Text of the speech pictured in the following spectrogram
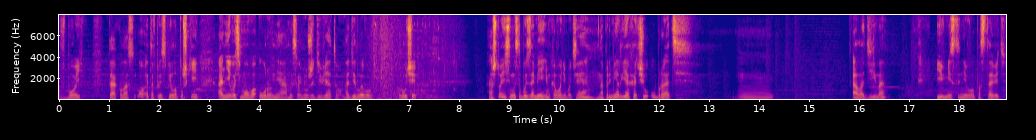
В бой. Так, у нас, ну, это в принципе лопушки. Они восьмого уровня, а мы с вами уже девятого. На один level круче. А что если мы с тобой заменим кого-нибудь, а? Например, я хочу убрать Алладина и вместо него поставить...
